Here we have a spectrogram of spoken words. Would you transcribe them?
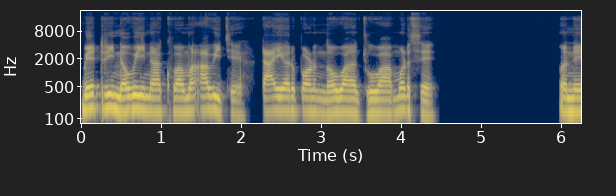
બેટરી નવી નાખવામાં આવી છે. ટાયર પણ નવા જોવા મળશે. અને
